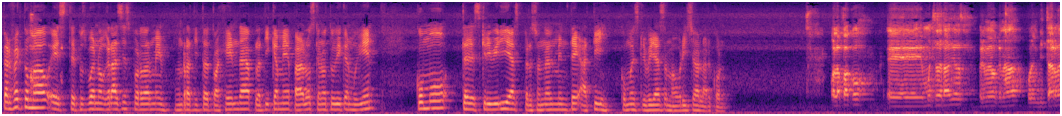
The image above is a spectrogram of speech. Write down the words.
Perfecto, Mau. Este, pues bueno, gracias por darme un ratito de tu agenda. Platícame, para los que no te ubican muy bien, ¿cómo te describirías personalmente a ti? ¿Cómo describirías a Mauricio Alarcón? Hola, Paco. Eh, muchas gracias, primero que nada, por invitarme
